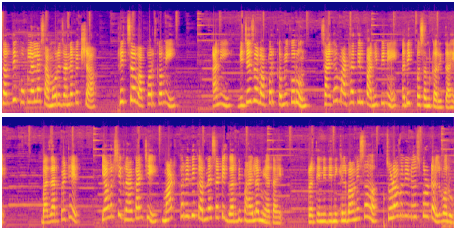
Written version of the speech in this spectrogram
सर्दी खोकल्याला सामोरे जाण्यापेक्षा फ्रीजचा वापर कमी आणि विजेचा वापर कमी करून साध्या माठातील पाणी पिणे अधिक पसंत करीत आहे. बाजारपेठेत यावर्षी ग्राहकांची माठ खरेदी करण्यासाठी गर्दी पाहायला मिळत आहे. प्रतिनिधी निखिल बावणीसह चुडामणी न्यूज पोर्टल वरुड.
